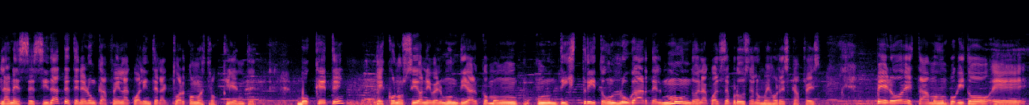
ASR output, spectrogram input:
la necesidad de tener un café en la cual interactuar con nuestros clientes. Boquete es conocido a nivel mundial como un, distrito, un lugar del mundo en la cual se producen los mejores cafés, pero estábamos un poquito eh,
